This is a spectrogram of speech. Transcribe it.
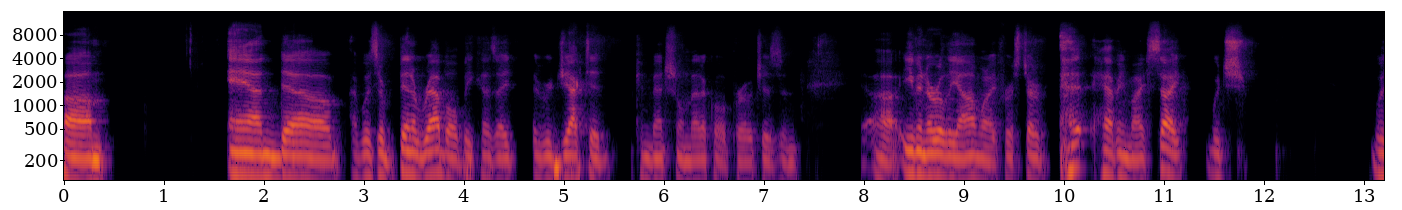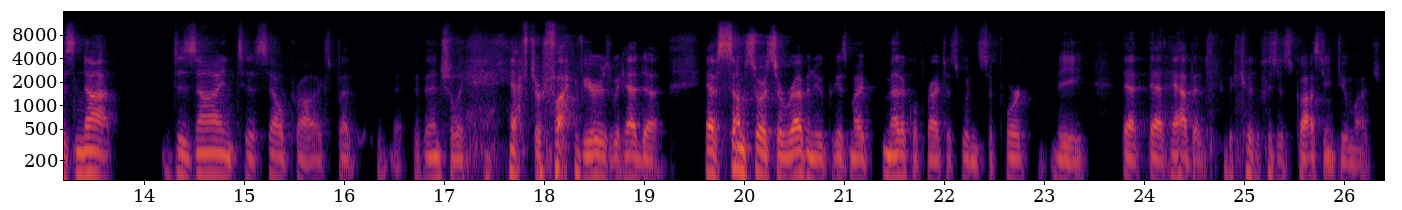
Um, and uh, I was a, been a rebel because I rejected conventional medical approaches. And uh, even early on, when I first started having my site, which was not designed to sell products, but eventually, after five years, we had to have some sorts of revenue because my medical practice wouldn't support me that that habit because it was just costing too much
